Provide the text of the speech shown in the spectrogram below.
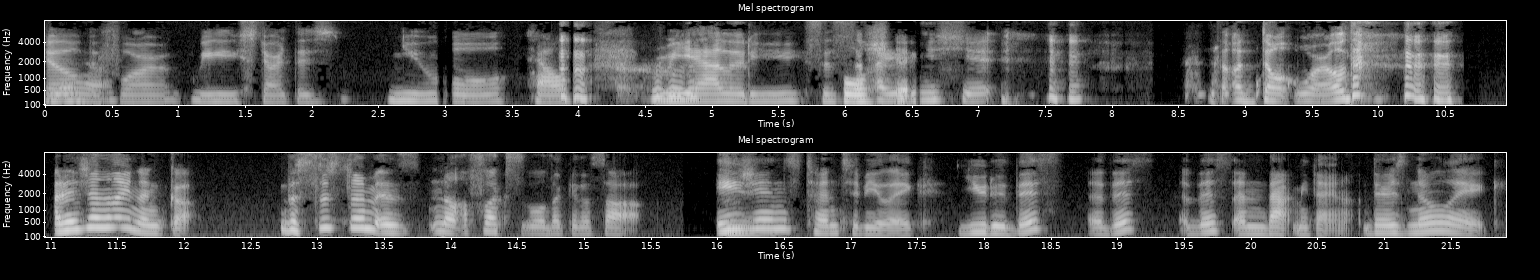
chill Yeah. before we start this new whole Hell. reality society shit. the adult world. あれじゃないなんか The system is not flexible だけどさ Asians tend to be like you do this, uh, this, uh, this and that みたいな There's no like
